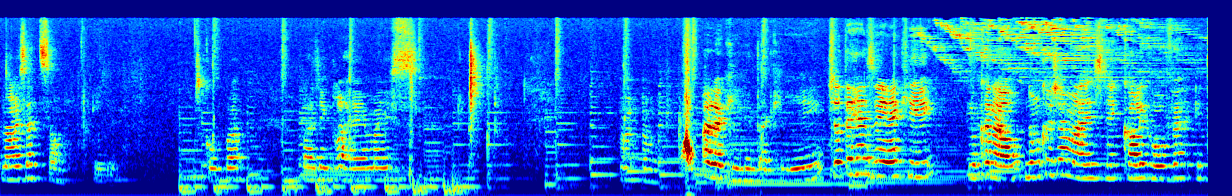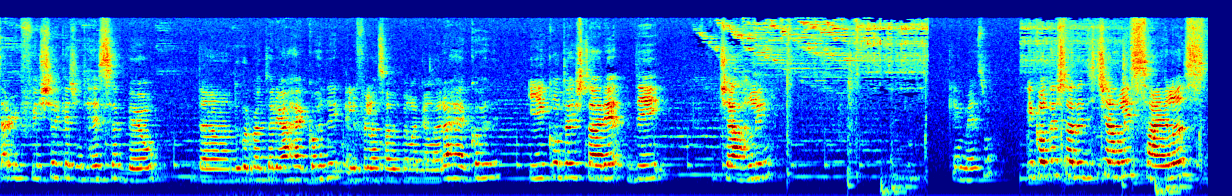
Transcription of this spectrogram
Não essa edição, inclusive. Desculpa, Martin Clare, mas... Olha aqui quem tá aqui. Já tem resenha aqui no canal Nunca Jamais de Colin Hoover e Terry Fisher que a gente recebeu da, do grupo editorial Record. Ele foi lançado pela Galera Record e conta a história de Charlie. Quem mesmo? E conta a história de Charlie e Silas,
